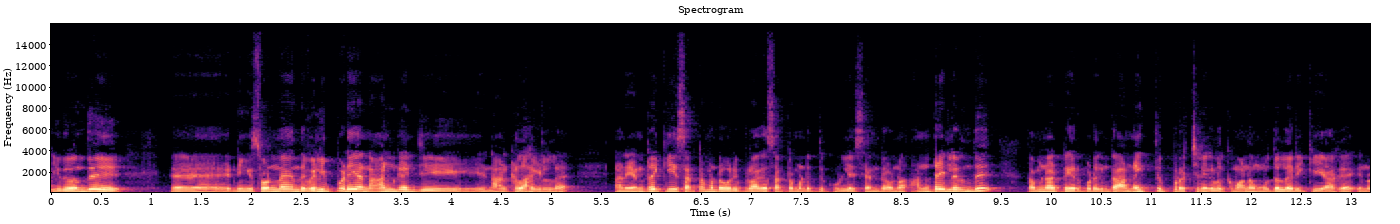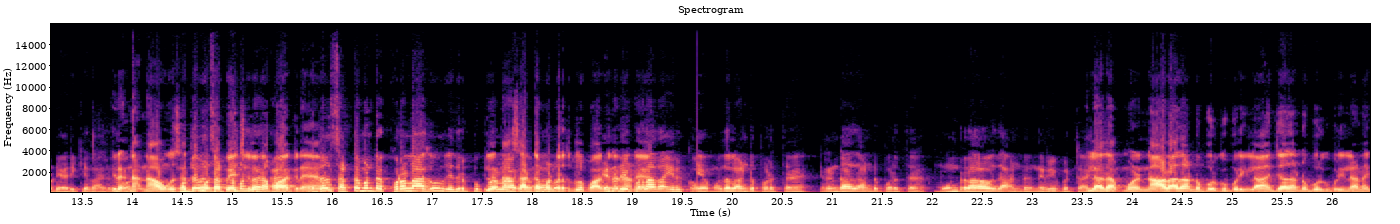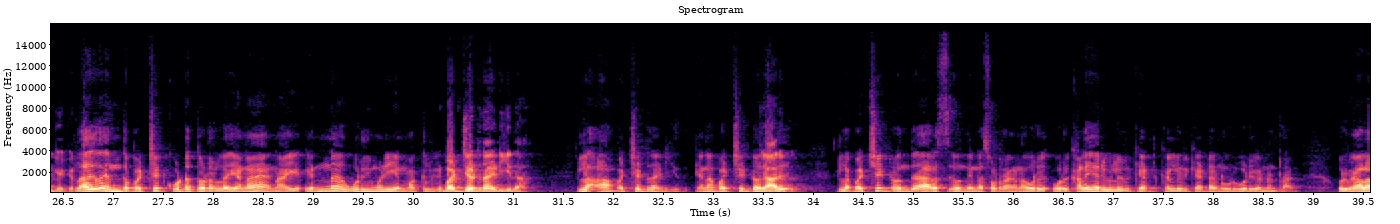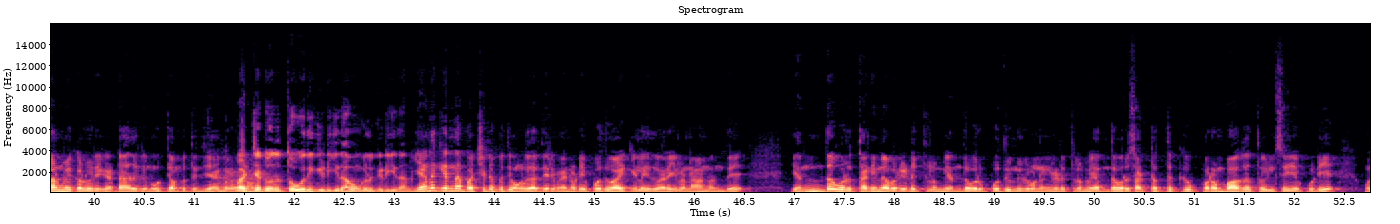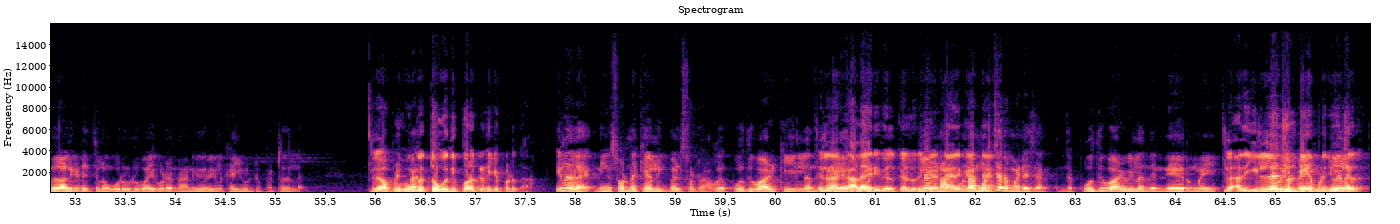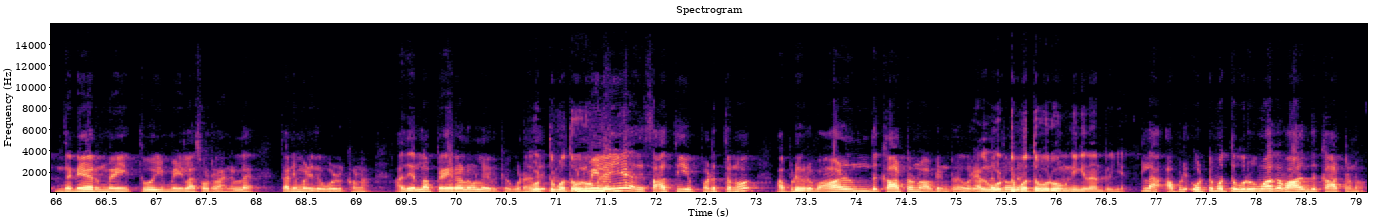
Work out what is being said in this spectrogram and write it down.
இது வந்து நீங்கள் சொன்ன இந்த வெளிப்படையாக நான்கு அஞ்சு நாட்களாக இல்லை. நான் என்றைக்கு சட்டமன்ற உறுப்பினராக சட்டமன்றத்துக்குள்ளே சென்றவனோ அன்றையிலிருந்து தமிழ்நாட்டில் ஏற்படுகின்ற அனைத்து பிரச்சனைகளுக்குமான முதல் அறிக்கையாக என்னுடைய அறிக்கை தான் இல்ல இருக்கும். நான் உங்க சட்டமன்ற பேச்சுக்களை நான் பாக்குறேன். முதல் சட்டமன்ற குரலாகவும் எதிர்ப்பு குரலாக சட்டமன்றத்துக்குள்ள பாக்குறேன். குரலாக தான் இருக்கும். முதல் ஆண்டு பொறுத்தேன் இரண்டாவது ஆண்டு பொறுத்தேன் மூன்றாவது ஆண்டு நிறைவு பெற்ற இல்ல அதான் நாலாவது ஆண்டும் பொறுக்க போறீங்களா? அஞ்சாவது ஆண்டும் பொறுக்க போறீங்களா நான் கேட்கறேன் அதுதான் இந்த பட்ஜெட் கூட்டத்தொடரில் ஏன்னா நான் என்ன உறுதிமொழி என் மக்களுக்கு பட்ஜெட் தான் அடிக்குதா இல்லை ஆ பட்ஜெட் தான் அடிக்குது ஏன்னா பட்ஜெட் வந்து? இல்லை பட்ஜெட் வந்து அரசு வந்து என்ன சொல்கிறாங்கன்னா ஒரு ஒரு கலை அறிவியல் கேட்ட கல்லூரி கேட்டால் நூறு கோடி வேணுன்றாங்க ஒரு வேளாண்மை கல்லூரி கேட்டால் அதுக்கு நூற்றி ஐம்பத்தஞ்சு ஏக்கர். பட்ஜெட் வந்து தொகுதிக்கு இடிக்குதா உங்களுக்கு இடிக்குதா எனக்கு என்ன பட்ஜெட்டை பற்றி உங்களுக்கு தான் தெரியும்? என்னுடைய பொது வாழ்க்கையில் இதுவரையிலும் நான் வந்து எந்த ஒரு தனிநபர் இடத்திலும் எந்த ஒரு பொது நிறுவனங்களிடத்திலும் எந்த ஒரு சட்டத்துக்கு புறம்பாக தொழில் செய்யக்கூடிய முதலாளிகளிடத்திலும் ஒரு ரூபாய் கூட நான் இதுவரையிலும் கைவிட்டு பெற்றதில்லை. இல்ல உங்க தொகுதி புறக்கணிக்கப்படுதா? இல்லை இல்லை நீங்கள் சொன்ன கேள்விக்கு பதில் சொல்கிறேன் பொது வாழ்க்கையில் அந்த கலை அறிவியல் கல்லூரி நான். முடிச்சிட மாட்டேன் சார். இந்த பொது வாழ்வில் இந்த நேர்மை இல்ல அது இல்லைன்னு சொல்லிட்டீங்க முடிஞ்சு இந்த நேர்மை தூய்மை எல்லாம் சொல்றாங்கல்ல தனி மனித ஒழுக்கம்லாம். அது எல்லாம் பெயரளவில் இருக்கக்கூடாது. ஒட்டுமொத்த உண்மையிலேயே அது சாத்தியப்படுத்தணும் அப்படி ஒரு வாழ்ந்து காட்டணும் அப்படின்ற ஒரு ஒட்டுமொத்த உருவம் நீங்க தான்றீங்க இல்ல அப்படி ஒட்டுமொத்த உருவமாக வாழ்ந்து காட்டணும்.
